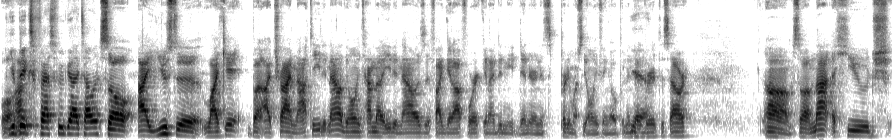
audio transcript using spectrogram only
Well, you I- big fast food guy, Tyler? So I used to like it, but I try not to eat it now. The only time that I eat it now is if I get off work and I didn't eat dinner, and it's pretty much the only thing open in Yeah. Denver at this hour. Um, so I'm not a huge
